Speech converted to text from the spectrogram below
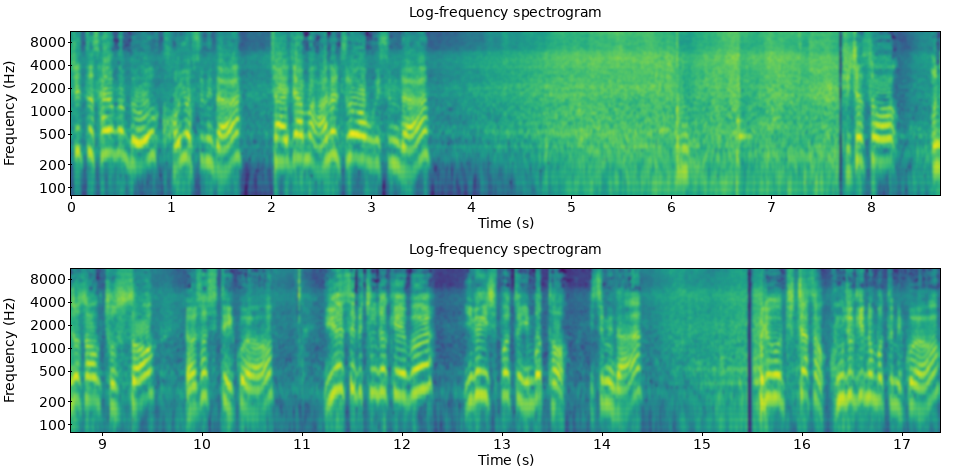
시트 사용감도 거의 없습니다. 자, 이제 한번 안을 들어가 보겠습니다. 뒷좌석, 운전석, 조수석 6시트 있고요. USB 충전 케이블 220V 인버터 있습니다. 그리고 뒷좌석 공조 기능 버튼 있고요.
